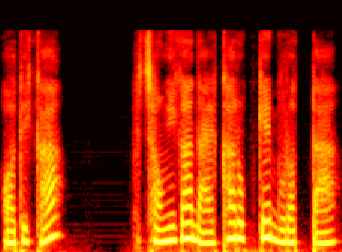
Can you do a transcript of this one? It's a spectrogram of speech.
어디가? 정희가 날카롭게 물었다.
